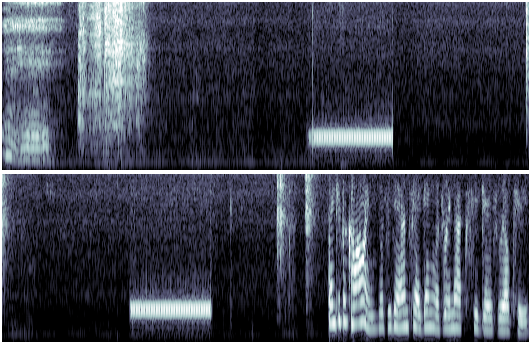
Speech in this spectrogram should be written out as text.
Uh-huh. Thank you for calling. This is Ann Pagan with Remax Seagaze Realty.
